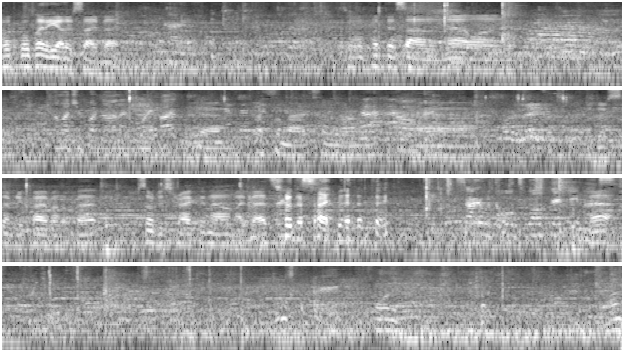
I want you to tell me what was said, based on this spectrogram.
We'll, we'll play the other side bet. Okay. So we'll put this on that one. How much you putting on it? 25? Yeah. That's the max. Anyway. Oh, okay. Uh, we'll do 75 on the bet. I'm so distracted now on my bets for the side bet thing. Started with the whole 1250 mess. Yeah. Okay. 20. I'm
